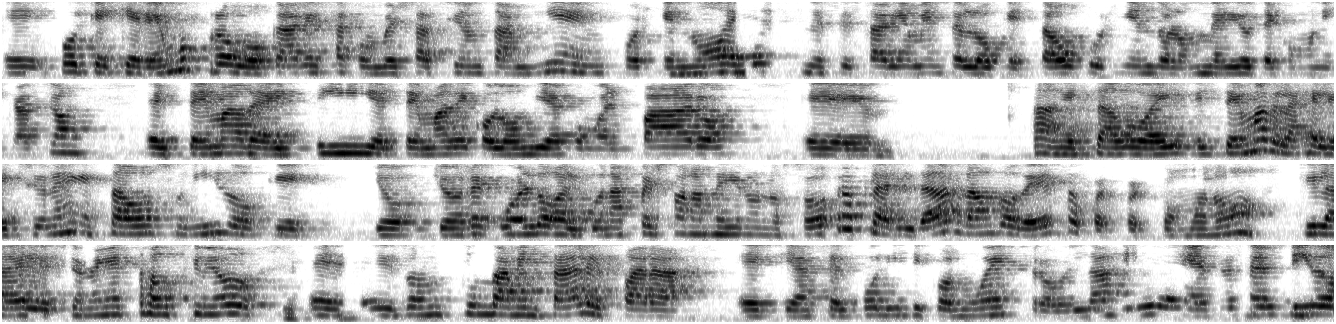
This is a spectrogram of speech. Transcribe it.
eh, porque queremos provocar esa conversación también, porque no es necesariamente lo que está ocurriendo en los medios de comunicación. El tema de Haití, el tema de Colombia con el paro, eh, han estado ahí. El tema de las elecciones en Estados Unidos, que yo, yo recuerdo algunas personas me dieron, nosotros, claridad, hablando de eso, pues, pues cómo no, si las elecciones en Estados Unidos eh, eh, son fundamentales para el quehacer político nuestro, ¿verdad? Y en ese sentido,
